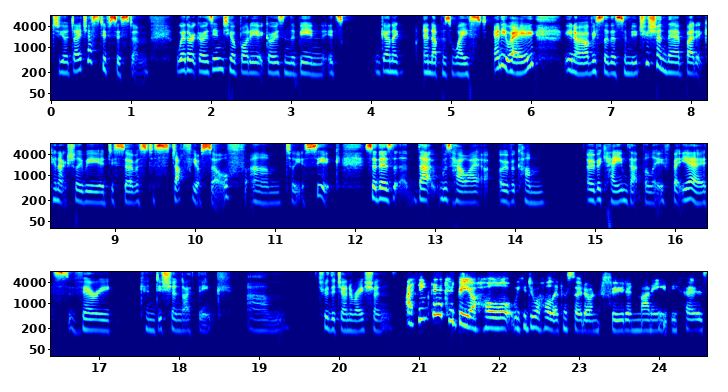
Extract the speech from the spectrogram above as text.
to your digestive system. Whether it goes into your body, it goes in the bin, it's going to end up as waste anyway. You know, obviously there's some nutrition there, but it can actually be a disservice to stuff yourself um, till you're sick. So there's that was how I overcome overcame that belief. But yeah, it's very conditioned, I think, um, through the generations? I think there could be a whole, we could do a whole episode on food and money because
